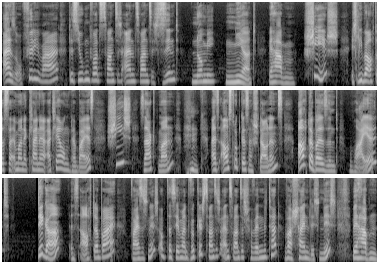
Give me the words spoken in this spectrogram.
Also, für die Wahl des Jugendworts 2021 sind nominiert. Wir haben Shish, ich liebe auch, dass da immer eine kleine Erklärung dabei ist. Sheesh sagt man als Ausdruck des Erstaunens. Auch dabei sind Wild, Digger ist auch dabei. Weiß ich nicht, ob das jemand wirklich 2021 verwendet hat. Wahrscheinlich nicht. Wir haben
